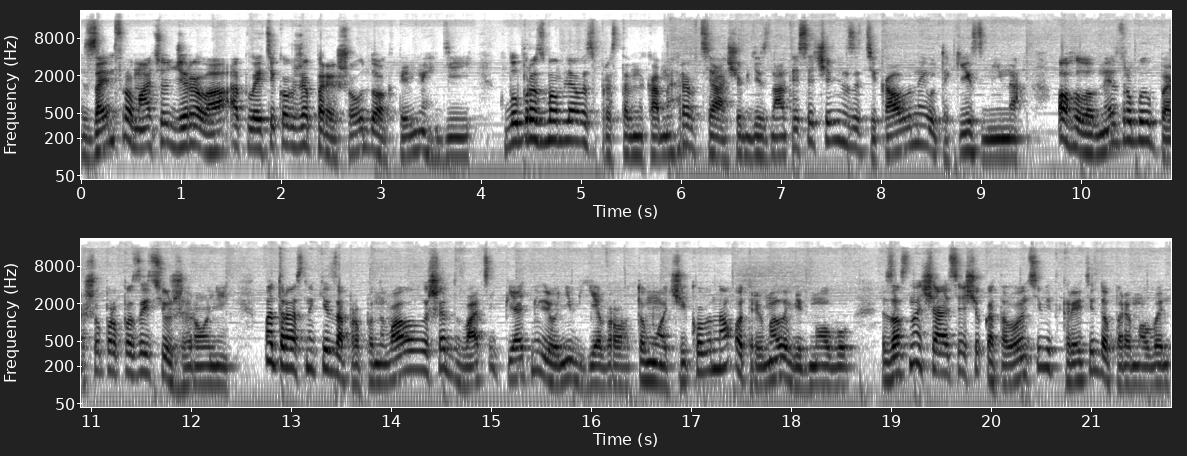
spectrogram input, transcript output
За інформацією джерела, Атлетіко вже перейшов до активних дій. Клуб розмовляв з представниками гравця, щоб дізнатися, чи він зацікавлений у таких змінах. А головне зробив першу пропозицію Жироні. Матрасники запропонували лише 25 мільйонів євро, тому очікувано отримали відмову. Зазначається, що каталонці відкриті до перемовин.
